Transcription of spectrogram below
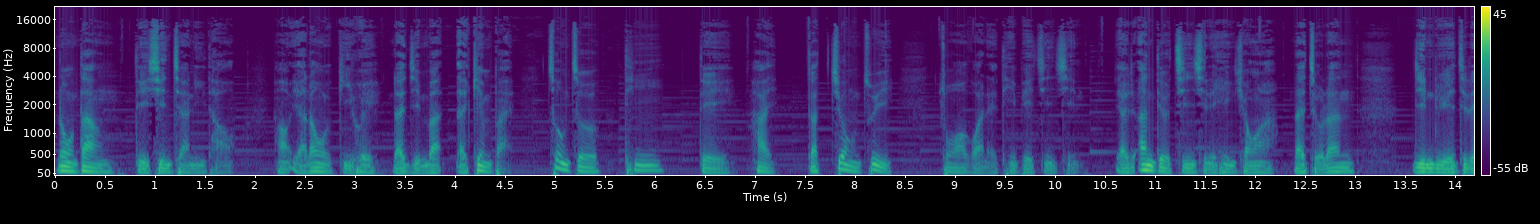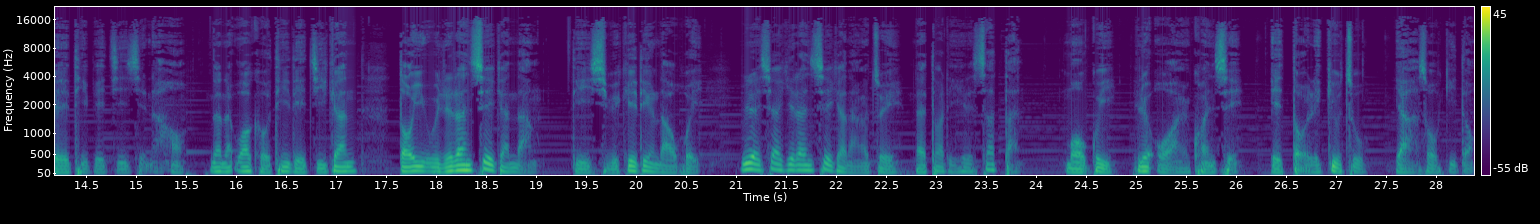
弄当伫新正年头，吼也拢有机会来认捌来敬拜，创造天地海甲众水专员的天父真神，也就按照精神的形象啊来做咱。人类的这个天别精神啦，吼！咱来挖靠天地之间，都以为了咱世间人，伫是不决定老会，为了写起咱世间人的罪，来脱离迄个撒旦、魔鬼、迄个黑暗的权势，会得来救助耶稣基督。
